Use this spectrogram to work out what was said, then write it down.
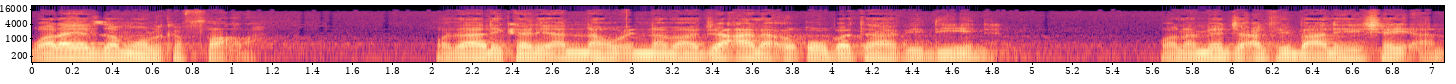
ولا يلزمه الكفارة وذلك لأنه إنما جعل عقوبتها في دينه ولم يجعل في باله شيئا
